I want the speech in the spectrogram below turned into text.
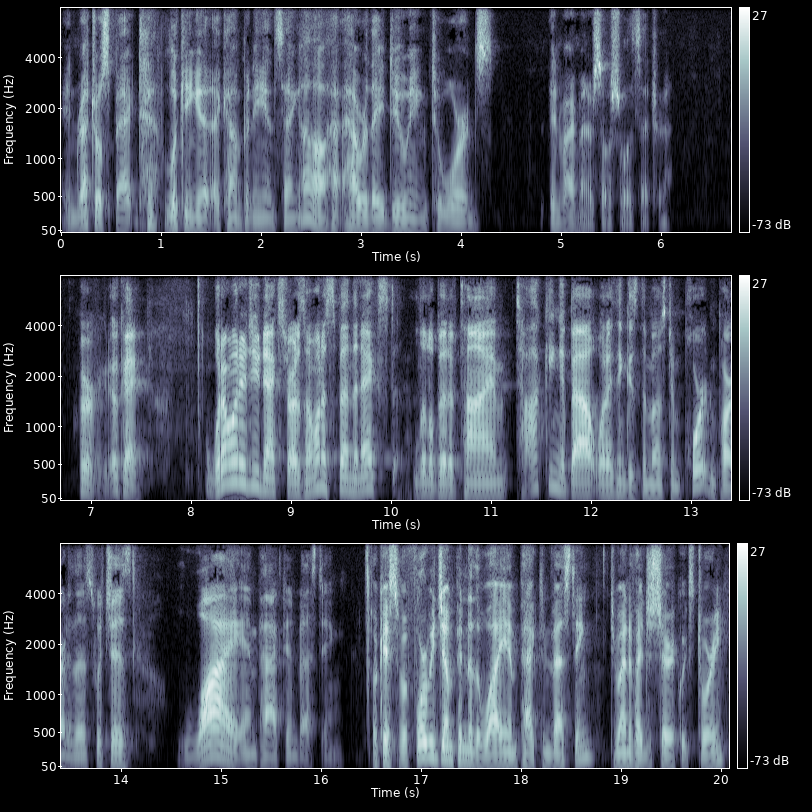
in retrospect, looking at a company and saying, "Oh, how are they doing towards environmental, social, etc." Perfect. Okay. What I want to do next, Rod, is I want to spend the next little bit of time talking about what I think is the most important part of this, which is why impact investing. Okay, so before we jump into the why impact investing, do you mind if I just share a quick story?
